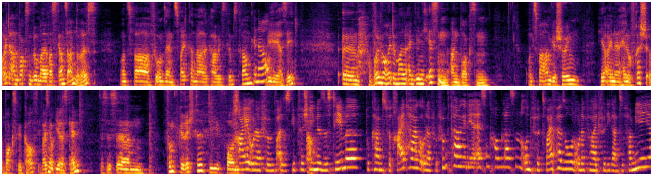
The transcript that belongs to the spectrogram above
Heute unboxen wir mal was ganz anderes. Und zwar für unseren Zweitkanal Kavis Krimskram. Genau. Wie ihr ja seht. Ähm, wollen wir heute mal ein wenig Essen unboxen. Und zwar haben wir schön hier eine HelloFresh Box gekauft. Ich weiß nicht, ob ihr das kennt. Das ist ähm, fünf Gerichte, die von... Drei oder fünf. Also es gibt verschiedene Systeme. Du kannst für drei Tage oder für fünf Tage dir Essen kommen lassen und für zwei Personen oder für halt für die ganze Familie.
